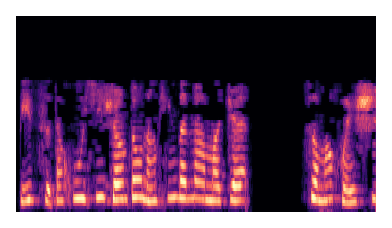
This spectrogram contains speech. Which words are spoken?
彼此的呼吸声都能听得那么真。怎么回事？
